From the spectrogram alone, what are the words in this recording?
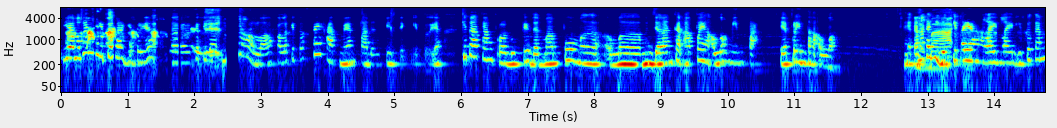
ya makanya itu lah gitu ya. Eh, ketika insya Allah kalau kita sehat mental dan fisik itu gitu ya kita akan produktif dan mampu me, me, menjalankan apa yang Allah minta ya perintah Allah. Ya karena kan hidup kita yang lain-lain itu kan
